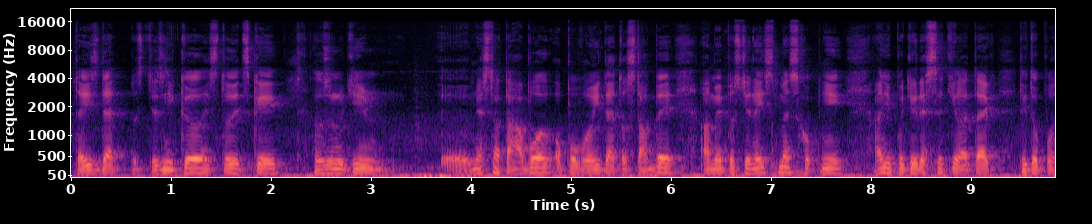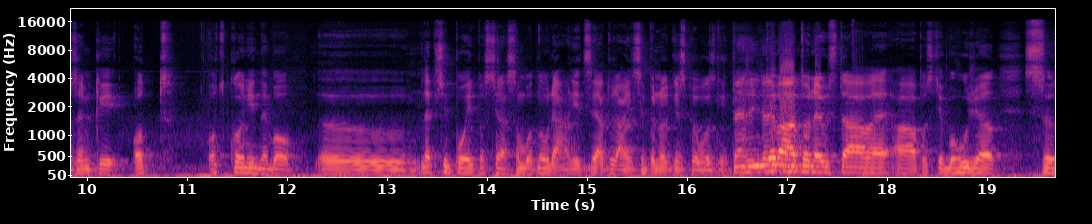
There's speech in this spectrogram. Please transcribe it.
který zde prostě vznikl historicky rozhodnutím e, města Tábor o povolení této stavby a my prostě nejsme schopni ani po těch deseti letech tyto pozemky od odklonit nebo uh, nepřipojit prostě na samotnou dálnici a tu dálnici plnotně zprovoznit. Trvá to neustále a prostě bohužel jsou,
